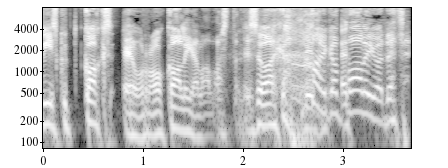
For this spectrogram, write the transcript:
52 euroa kaljalavasta, niin se on aika, aika paljon. Että,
